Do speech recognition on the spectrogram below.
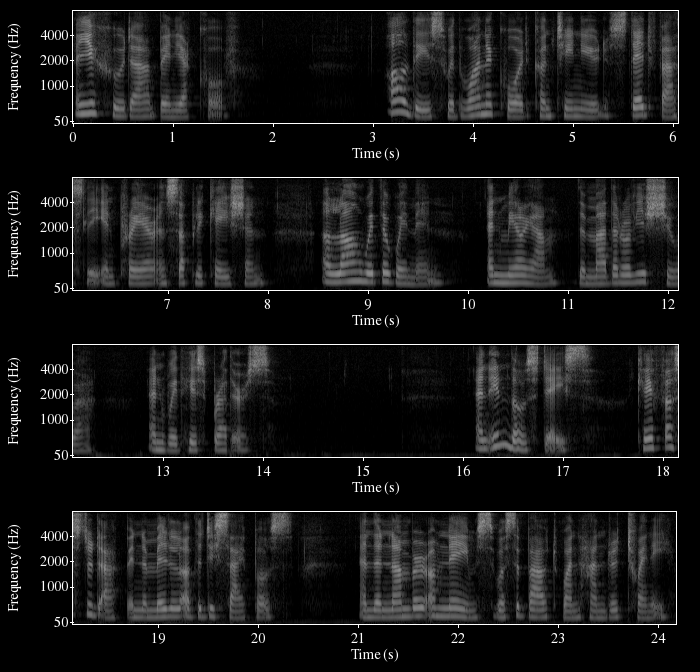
and Yehuda ben Yaakov. All these with one accord continued steadfastly in prayer and supplication, along with the women, and Miriam, the mother of Yeshua, and with his brothers. And in those days, Cephas stood up in the middle of the disciples, and the number of names was about 120,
